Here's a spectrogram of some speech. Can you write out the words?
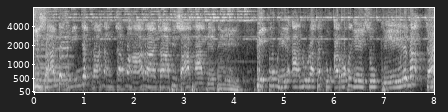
อีสานได้สมิงยักขานังจะมหาราชาพิสาภาเกเตปิตุมเหอนุรักตุอโรคเยสุเขนะจ๊ะ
